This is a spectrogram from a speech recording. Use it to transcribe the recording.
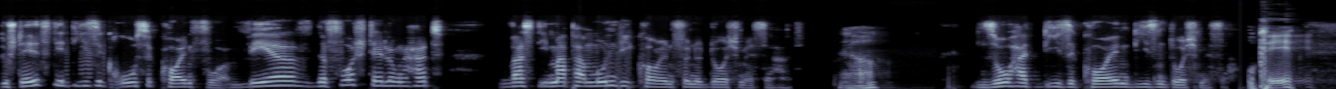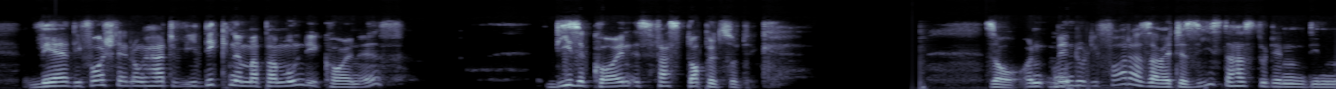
du stellst dir diese große Coin vor. Wer eine Vorstellung hat, was die Mappamundi Coin für eine Durchmesser hat, Ja, so hat diese Coin diesen Durchmesser. okay. Wer die Vorstellung hat, wie dick eine Mappamundi Coin ist, diese Coin ist fast doppelt so dick. So, und Oh. wenn du die Vorderseite siehst, da hast du den, den,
